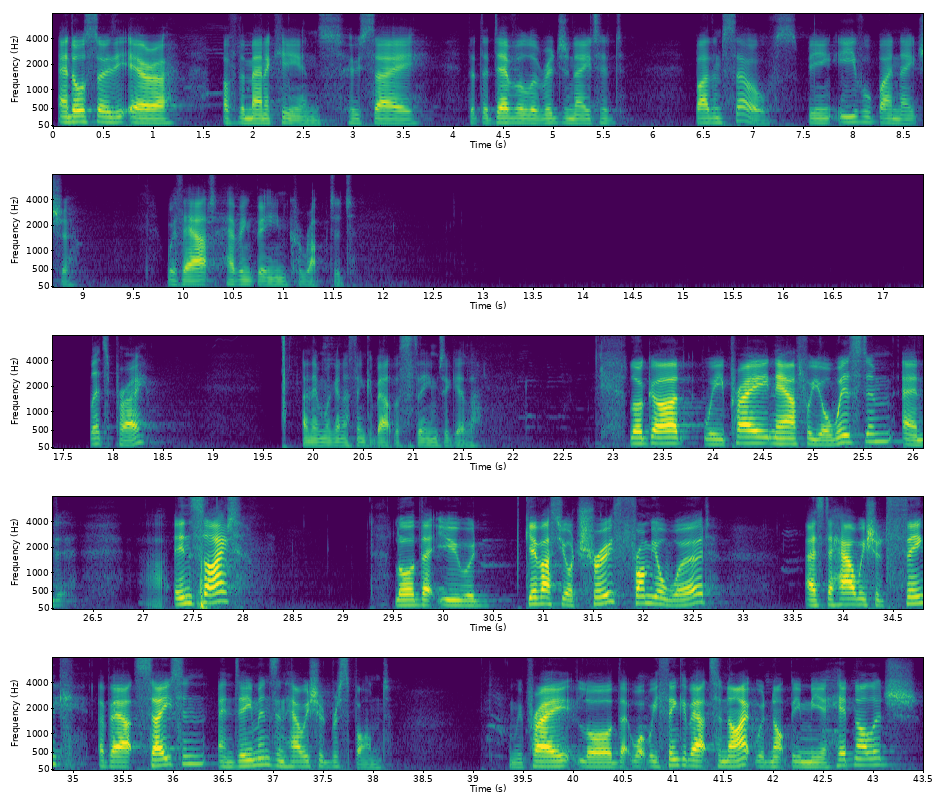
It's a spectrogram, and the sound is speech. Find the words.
and also the error of the Manichaeans, who say that the devil originated by themselves, being evil by nature, without having been corrupted. Let's pray, and then we're going to think about this theme together. Lord God, we pray now for your wisdom and uh, insight. Lord, that you would give us your truth from your word as to how we should think about Satan and demons and how we should respond. And we pray, Lord, that what we think about tonight would not be mere head knowledge,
